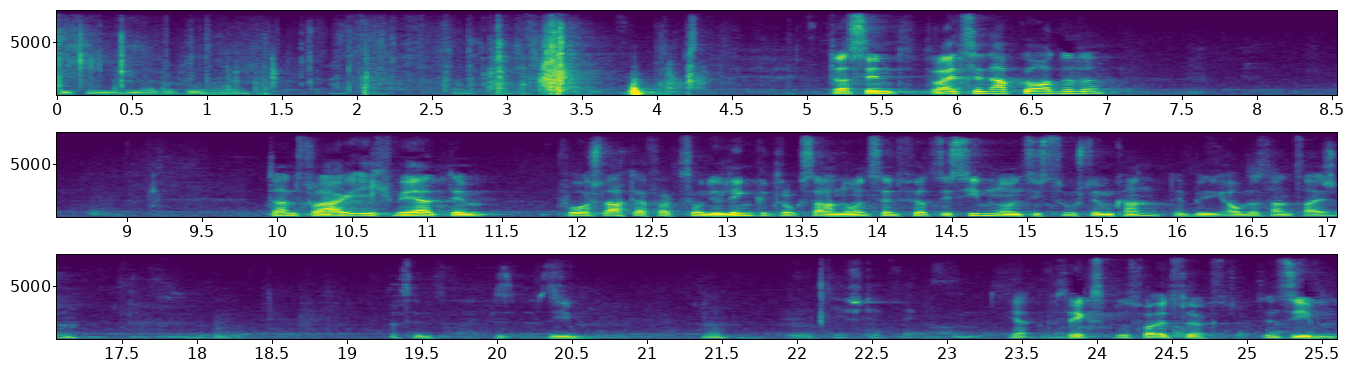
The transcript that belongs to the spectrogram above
tun Das sind 13 Abgeordnete. Dann frage ich, wer dem Vorschlag der Fraktion DIE LINKE, Drucksache 19 4097 zustimmen kann. Den bitte ich auch um das Handzeichen. Das sind sieben. Hier steht sechs. Ja, sechs plus Frau Öztürk sind sieben.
